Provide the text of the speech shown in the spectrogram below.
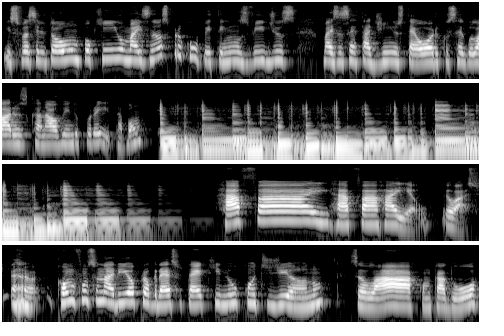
isso facilitou um pouquinho, mas não se preocupe, tem uns vídeos mais acertadinhos, teóricos, regulares do canal vindo por aí, tá bom? Rafa e Rafa Rael, eu acho. Como funcionaria o progresso tech no cotidiano, celular, computador,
